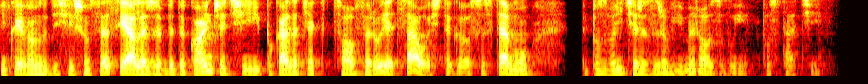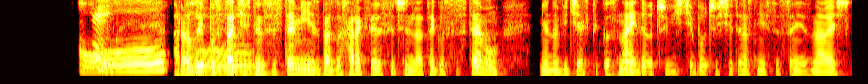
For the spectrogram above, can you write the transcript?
Dziękuję wam za dzisiejszą sesję, ale żeby dokończyć i pokazać, jak co oferuje całość tego systemu, pozwolicie, że zrobimy rozwój postaci. A rozwój postaci w tym systemie jest bardzo charakterystyczny dla tego systemu. Mianowicie, jak tylko znajdę, oczywiście, bo oczywiście teraz nie jestem w stanie znaleźć.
